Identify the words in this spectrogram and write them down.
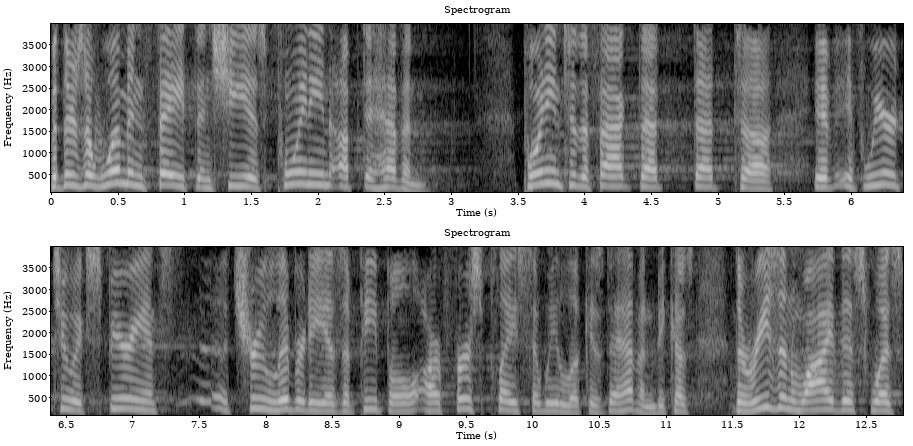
But there's a woman faith, and she is pointing up to heaven, pointing to the fact that, that uh, if, if we are to experience uh, true liberty as a people, our first place that we look is to heaven. Because the reason why this was,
